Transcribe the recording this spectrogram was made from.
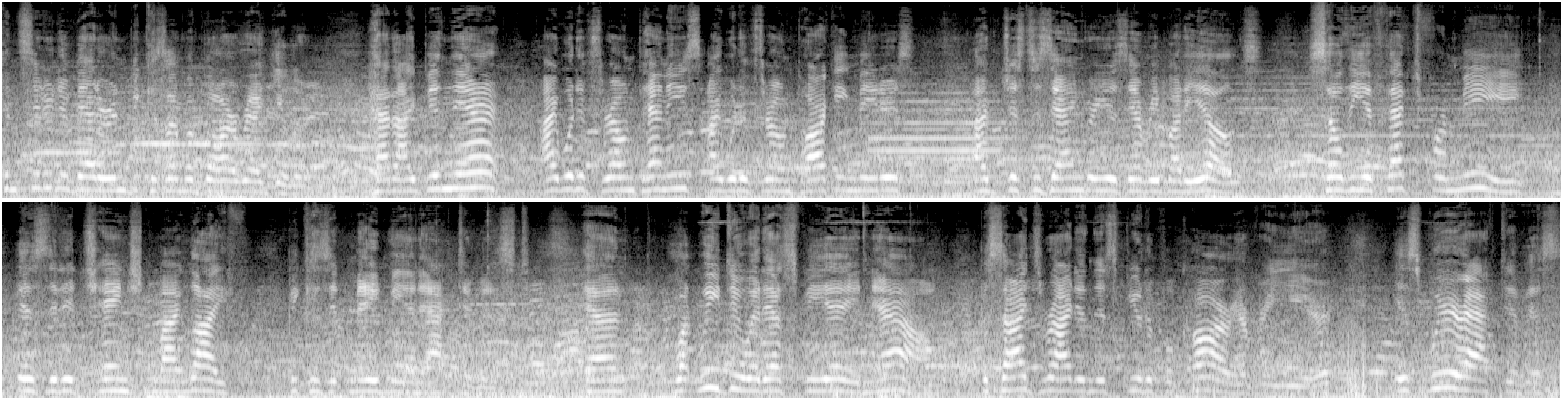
considered a veteran because I'm a bar regular. Had I been there, I would have thrown pennies, I would have thrown parking meters. I'm just as angry as everybody else. So the effect for me is that it changed my life because it made me an activist. And what we do at SVA now, besides riding this beautiful car every year, is we're activists,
